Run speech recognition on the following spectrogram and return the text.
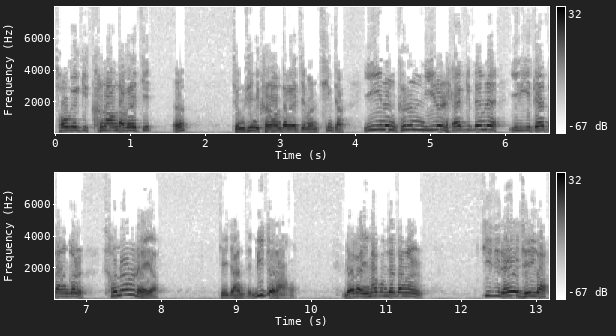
소객이 커 나온다 그랬지? 어? 정신이 커 나온다 그랬지만 칭찬. 이는 그런 일을 했기 때문에 일이 됐다는 걸 선언을 해요. 제자한테 믿으라고. 내가 이만큼 됐다는 걸 지지를 해 저희가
